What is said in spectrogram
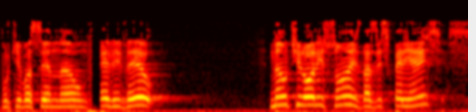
Porque você não reviveu não tirou lições das experiências.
